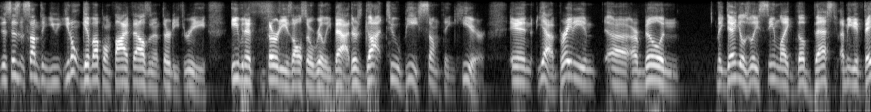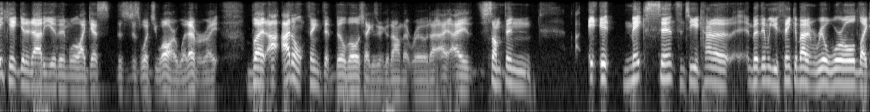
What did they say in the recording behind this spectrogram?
This isn't something you you don't give up on 5,033 even if 30 is also really bad. There's got to be something here. And yeah, Brady and uh, or Bill and McDaniels really seem like the best. I mean, if they can't get it out of you, then well, I guess this is just what you are, whatever, right? But I, I don't think that Bill Belichick is going to go down that road. I, I something it, it makes sense until you kind of but then when you think about it in real world like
